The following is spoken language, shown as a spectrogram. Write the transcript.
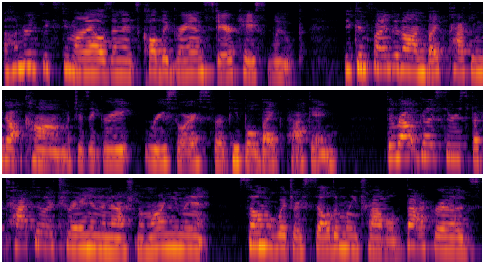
160 miles, and it's called the Grand Staircase Loop. You can find it on bikepacking.com, which is a great resource for people bikepacking. The route goes through spectacular terrain in the National Monument, some of which are seldomly traveled back roads.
